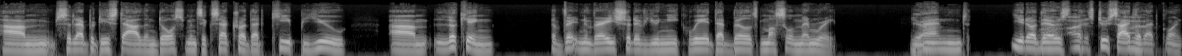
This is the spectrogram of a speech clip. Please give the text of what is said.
um, celebrity style endorsements, etc., that keep you um, looking in a very sort of unique way that builds muscle memory. Yeah. And you know, there's I, there's two sides uh, of that coin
